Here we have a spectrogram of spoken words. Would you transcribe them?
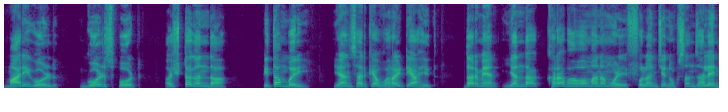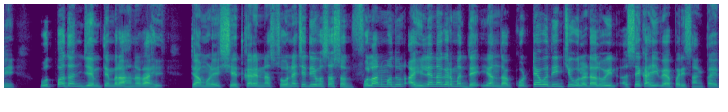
marigold gold spot Ashtagandha Pitambari यांसारख्या व्हरायटी आहेत. दरम्यान यंदा खराब हवामानामुळे फुलांचे नुकसान झाल्याने उत्पादन जेमतेम राहणार आहे. त्यामुळे शेतकऱ्यांना सोन्याचे दिवस असून फुलांमधून अहिल्यानगरमध्ये यंदा कोट्यावधींची उलाढाल होईल असे काही व्यापारी सांगतायत.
